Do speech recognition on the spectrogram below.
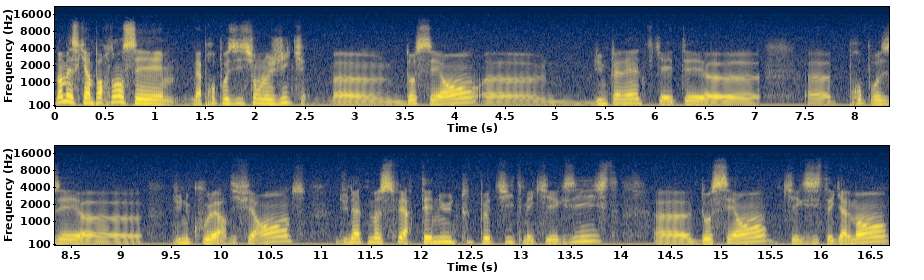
Non mais ce qui est important c'est la proposition logique euh, d'océan, euh, d'une planète qui a été proposée d'une couleur différente, d'une atmosphère ténue toute petite mais qui existe, d'océan qui existe également,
